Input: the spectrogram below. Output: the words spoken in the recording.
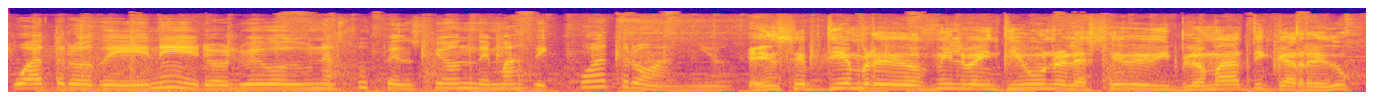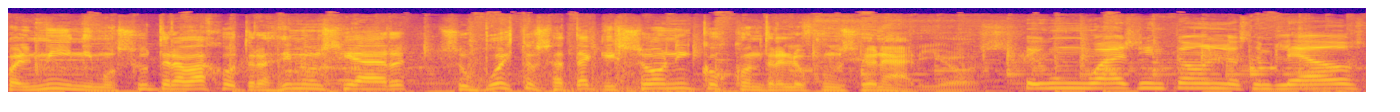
4 de enero, luego de una suspensión de más de cuatro años. En septiembre de 2021, la sede diplomática redujo al mínimo su trabajo tras denunciar supuestos ataques sónicos contra los funcionarios. Según Washington, los empleados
